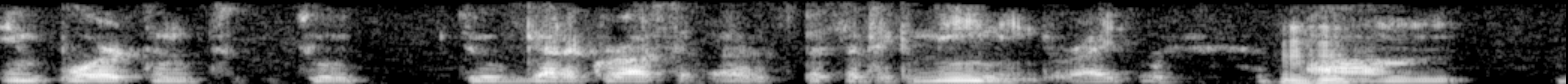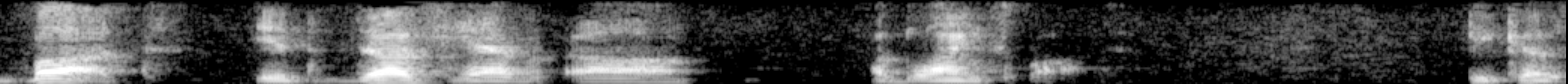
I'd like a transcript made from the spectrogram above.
important to to get across a specific meaning, right? Mm-hmm. Um, but it does have uh, a blind spot because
